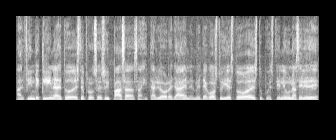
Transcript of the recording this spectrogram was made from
al fin declina de todo este proceso y pasa a Sagitario ahora ya en el mes de agosto. Y es todo esto pues tiene una serie de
